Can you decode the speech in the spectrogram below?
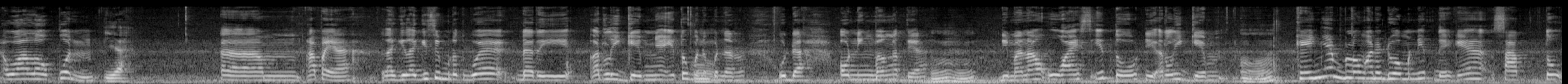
walaupun Iya. Em, apa ya? Lagi-lagi sih menurut gue dari early gamenya itu bener-bener udah owning banget ya. Mhm. Di mana Wise itu di early game Mhm. kayaknya belum ada dua menit deh kayak satu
